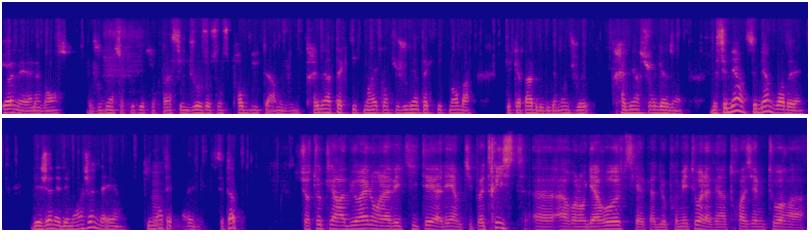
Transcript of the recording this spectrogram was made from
jeune et elle avance. Elle joue bien sur toutes les surfaces. C'est une joueuse au sens propre du terme. Elle joue très bien tactiquement. Et quand tu joues bien tactiquement, bah, tu es capable évidemment de jouer très bien sur gazon. Mais c'est bien, c'est bien de voir des, jeunes et des moins jeunes d'ailleurs qui montent c'est top. Surtout Clara Burel, on l'avait quittée, elle est un petit peu triste euh, à Roland Garros, parce qu'elle avait perdu au premier tour. Elle avait un troisième tour à,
